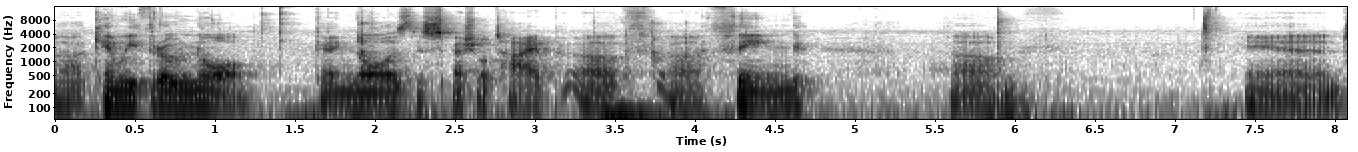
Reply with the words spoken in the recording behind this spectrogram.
Uh, can we throw null? Okay, null is the special type of uh, thing. Um, and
